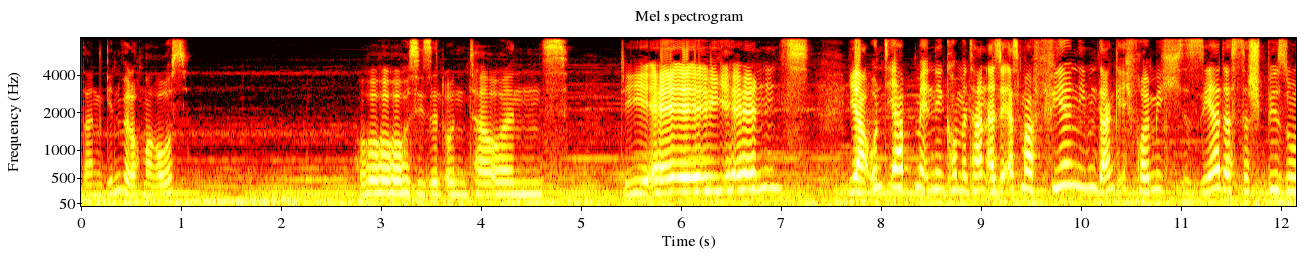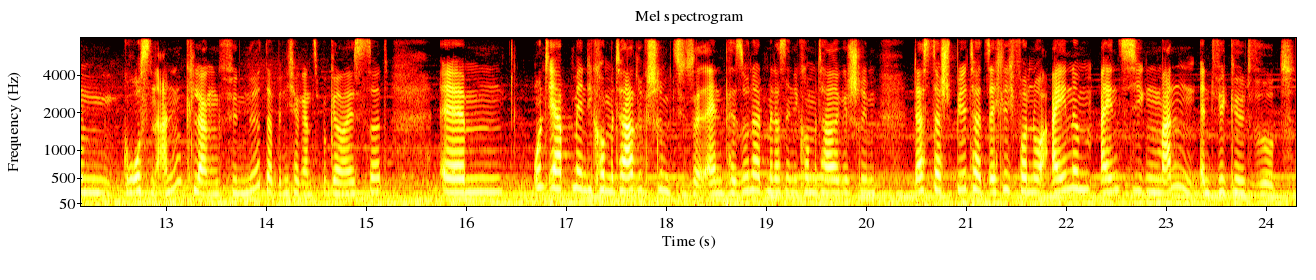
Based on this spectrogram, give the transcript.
Dann gehen wir doch mal raus. Oh, sie sind unter uns. Die Aliens. Ja, und ihr habt mir in den Kommentaren, also erstmal vielen lieben Dank. Ich freue mich sehr, dass das Spiel so einen großen Anklang findet. Da bin ich ja ganz begeistert. Ähm, und ihr habt mir in die Kommentare geschrieben, beziehungsweise eine Person hat mir das in die Kommentare geschrieben, dass das Spiel tatsächlich von nur einem einzigen Mann entwickelt wird.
